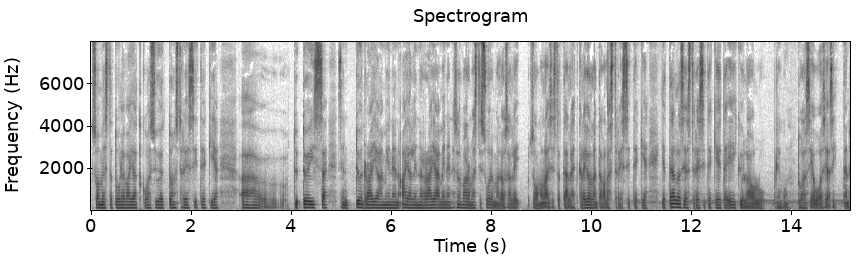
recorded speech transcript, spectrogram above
somesta tuleva jatkuva syöttö on stressitekijä, ää, töissä sen työn rajaaminen, ajallinen rajaaminen, se on varmasti suurimmalle osalle suomalaisista tällä hetkellä jollain tavalla stressitekijä. Ja tällaisia stressitekijöitä ei kyllä ollut niin kuin tuhansia vuosia sitten.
